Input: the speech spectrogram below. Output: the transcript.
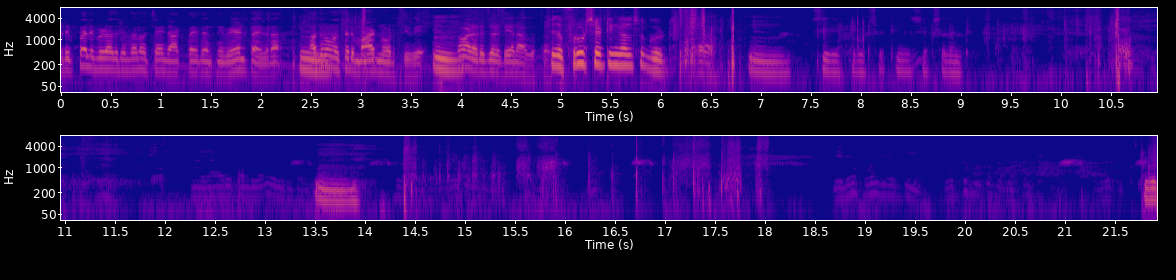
ಡ್ರಿಪ್ ಅಲ್ಲಿ ಬಿಡೋದ್ರಿಂದ ಚೇಂಜ್ ಆಗ್ತಾ ಇದೆ ಅಂತ ನೀವು ಹೇಳ್ತಾ ಇದ್ರ ಅದನ್ನ ಒಂದ್ಸರಿ ಮಾಡಿ ನೋಡ್ತೀವಿ. ನೋಡೋಣ ರಿಸಲ್ಟ್ ಏನಾಗುತ್ತೆ. ಫ್ರೂಟ್ ಸೆಟ್ಟಿಂಗ್ ಆಲ್ಸೋ ಗುಡ್ ಸರಿ fruit setting is excellent the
